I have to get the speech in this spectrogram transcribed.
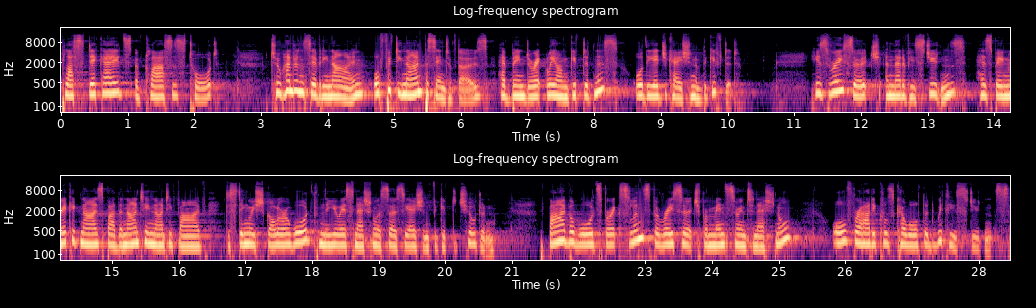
plus decades of classes taught, 279, or 59% of those, have been directly on giftedness or the education of the gifted. His research and that of his students has been recognised by the 1995 Distinguished Scholar Award from the US National Association for Gifted Children, five awards for excellence for research from Mensa International, all for articles co authored with his students.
